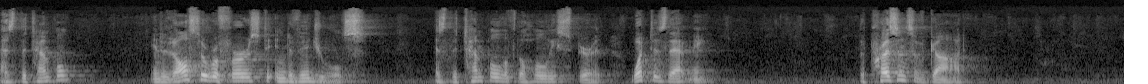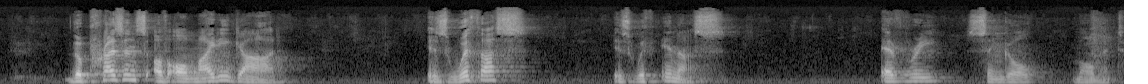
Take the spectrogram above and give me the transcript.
as the temple, and it also refers to individuals as the temple of the Holy Spirit. What does that mean? The presence of God, the presence of Almighty God is with us, is within us every single moment.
